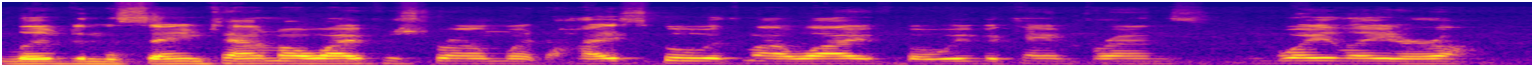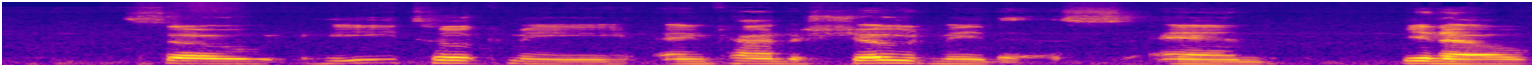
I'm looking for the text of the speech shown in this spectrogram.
lived in the same town my wife was from. Went to high school with my wife, but we became friends way later on. So he took me and kind of showed me this, and you know,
